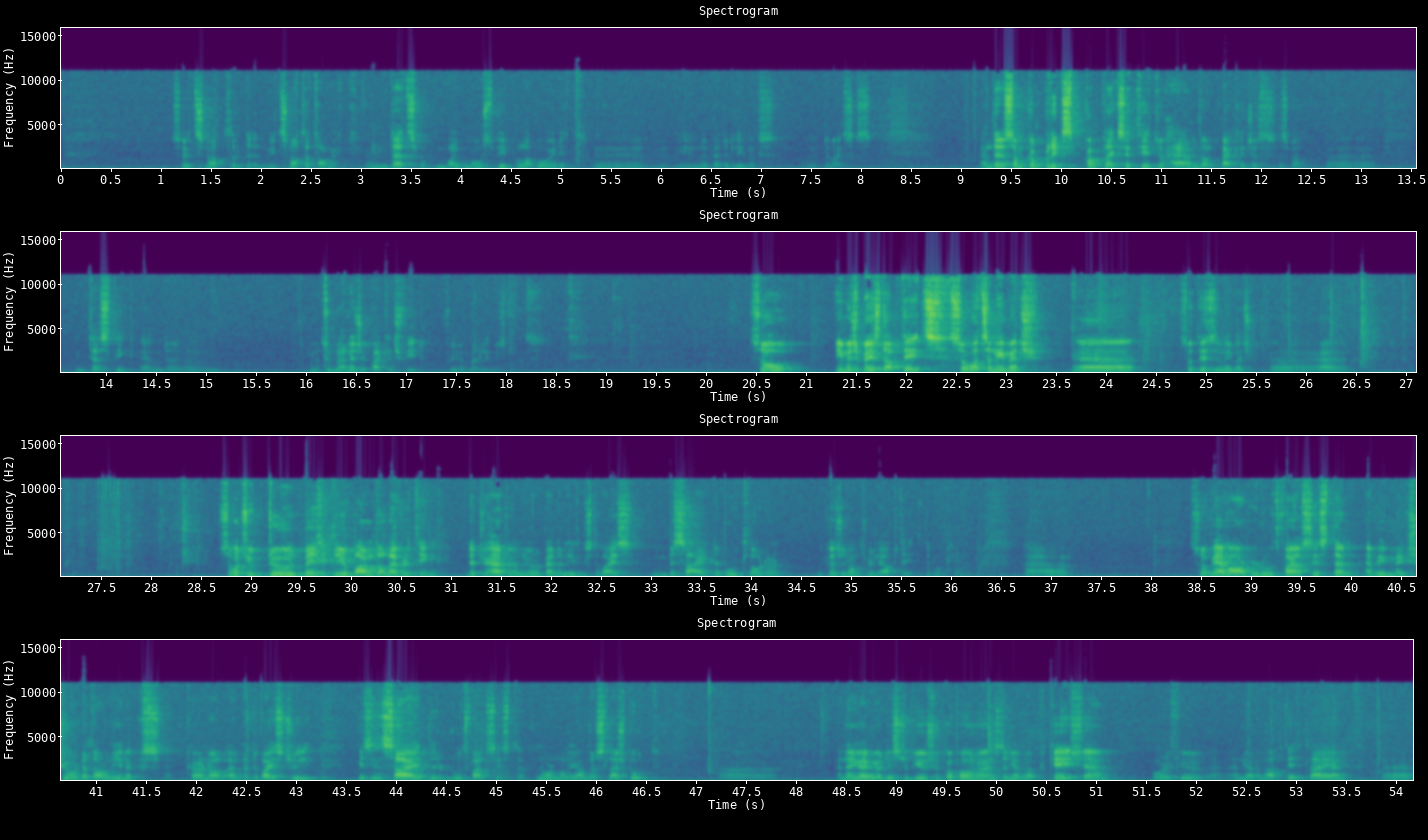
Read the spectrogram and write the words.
So it's not it's not atomic, and that's why most people avoid it uh, in embedded Linux uh, devices. And there's some complex complexity to handle packages as well uh, in testing and um, to manage a package feed for your embedded Linux device. So image-based updates. So what's an image? Uh, so this is an image. Uh, so what you do, basically, you bundle everything that you have on your embedded Linux device beside the bootloader, because you don't really update the bootloader. Uh, so we have our root file system, and we make sure that our Linux kernel and the device tree is inside the root file system, normally under slash boot. Uh, and then you have your distribution components, then you have application, or if you, and you have an update client, uh,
